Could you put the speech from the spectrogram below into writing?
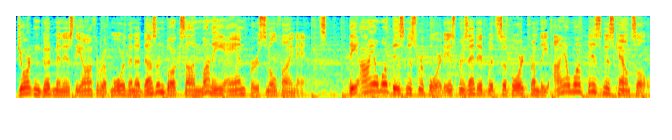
Jordan Goodman is the author of more than a dozen books on money and personal finance. The Iowa Business Report is presented with support from the Iowa Business Council.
